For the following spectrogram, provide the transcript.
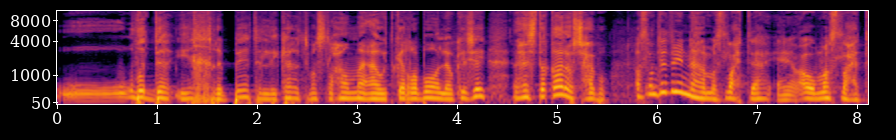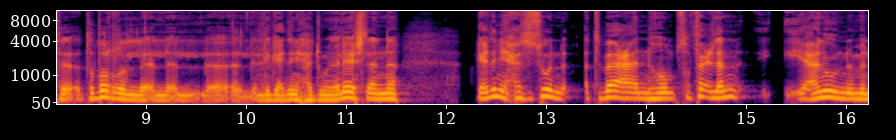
وضده يخرب بيت اللي كانوا يتمصلحون معه ويتقربون له وكل شيء. الحين استقالوا وسحبوا أصلا تدري إنها مصلحته؟ يعني أو مصلحة تضر ال- ال- ال- اللي قاعدين يهاجمونه. ليش؟ لأنه قاعدين يحسسون أتباعه إنهم فعلا يعانون من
